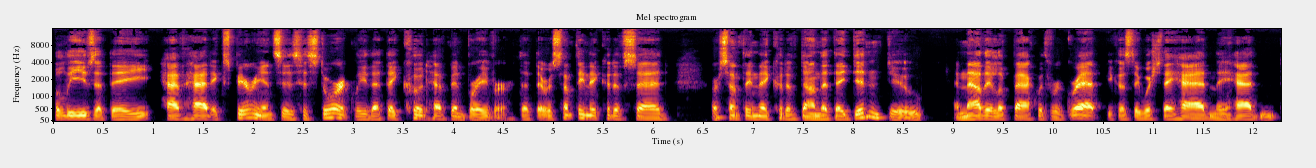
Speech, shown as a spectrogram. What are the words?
believes that they have had experiences historically that they could have been braver that there was something they could have said or something they could have done that they didn't do. And now they look back with regret because they wish they had and they hadn't.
